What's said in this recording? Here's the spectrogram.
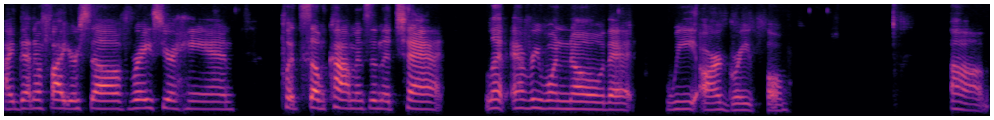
identify yourself, raise your hand, put some comments in the chat, let everyone know that we are grateful. Um,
